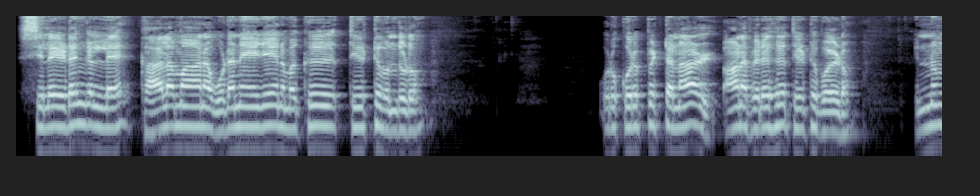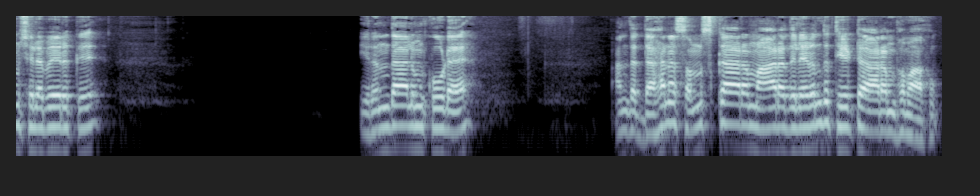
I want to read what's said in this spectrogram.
சில இடங்களில் காலமான உடனேயே நமக்கு தீட்டு வந்துடும். ஒரு குறிப்பிட்ட நாள் ஆன பிறகு தீட்டு போயிடும். இன்னும் சில பேருக்கு இருந்தாலும் கூட அந்த தகன சம்ஸ்காரம் ஆறதிலிருந்து தீட்டு ஆரம்பமாகும்.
